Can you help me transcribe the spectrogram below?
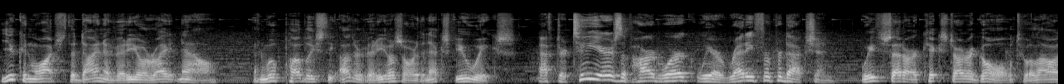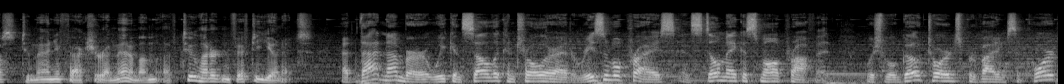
You can watch the Dyna video right now, and we'll publish the other videos over the next few weeks. After two years of hard work, we are ready for production. We've set our Kickstarter goal to allow us to manufacture a minimum of 250 units. At that number, we can sell the controller at a reasonable price and still make a small profit, which will go towards providing support,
